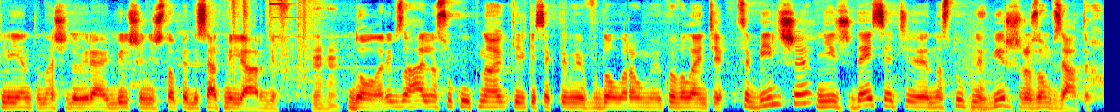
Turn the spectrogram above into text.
клієнти наші довіряють більше ніж 150 мільярдів доларів. Загальна сукупна кількість активів в доларовому еквіваленті. Це більше ніж 10 наступних бірж разом взятих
